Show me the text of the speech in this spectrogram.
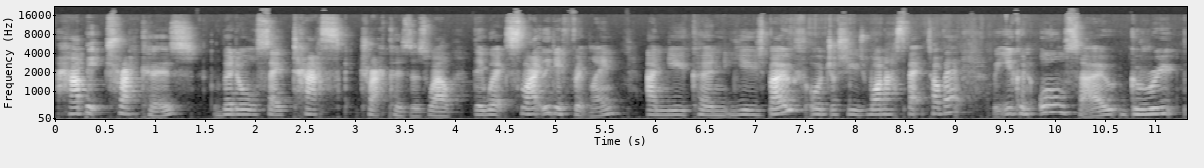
habit trackers but also task trackers as well. They work slightly differently and you can use both or just use one aspect of it, but you can also group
